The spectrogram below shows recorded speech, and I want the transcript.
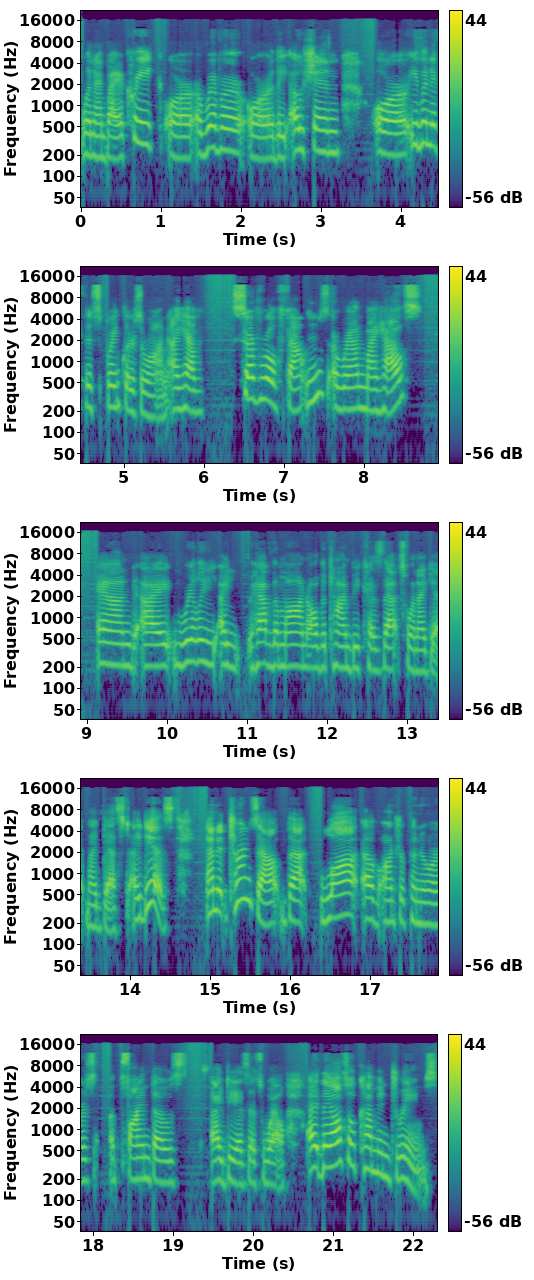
when I'm by a creek or a river or the ocean, or even if the sprinklers are on. I have several fountains around my house and I really I have them on all the time because that's when I get my best ideas. And it turns out that a lot of entrepreneurs find those ideas as well. I, they also come in dreams.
